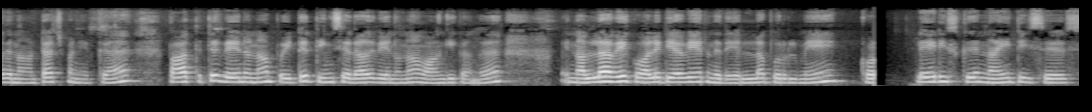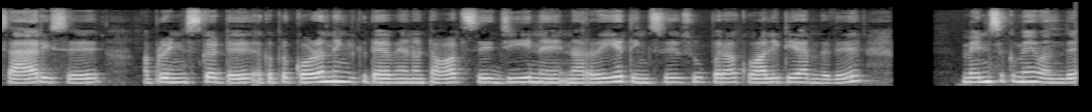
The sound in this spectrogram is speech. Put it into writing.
அதை நான் அட்டாச் பண்ணியிருக்கேன். பார்த்துட்டு வேணும்னா போயிட்டு திங்ஸ் ஏதாவது வேணும்னா வாங்கிக்கோங்க. நல்லாவே குவாலிட்டியாகவே இருந்தது எல்லா பொருளுமே. லேடிஸ்க்கு நைட்டிஸு சாரீஸு அப்புறம் இன்ஸ்கர்ட்டு அதுக்கப்புறம் குழந்தைங்களுக்கு தேவையான டாப்ஸு ஜீனு நிறைய திங்ஸு சூப்பராக குவாலிட்டியாக இருந்தது. மென்ஸுக்குமே வந்து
